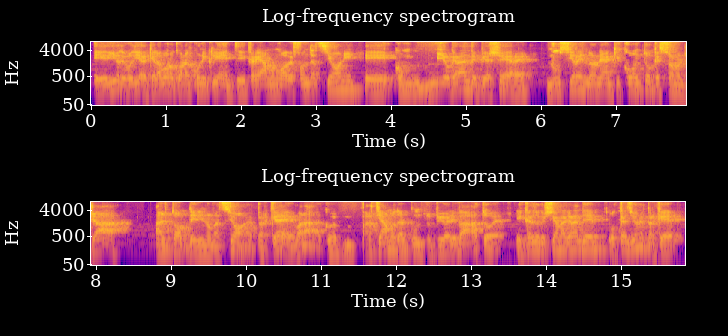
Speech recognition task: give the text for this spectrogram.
E io devo dire che lavoro con alcuni clienti e creiamo nuove fondazioni e con mio grande piacere non si rendono neanche conto che sono già al top dell'innovazione perché voilà, partiamo dal punto più elevato e, e, credo che sia una grande occasione perché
